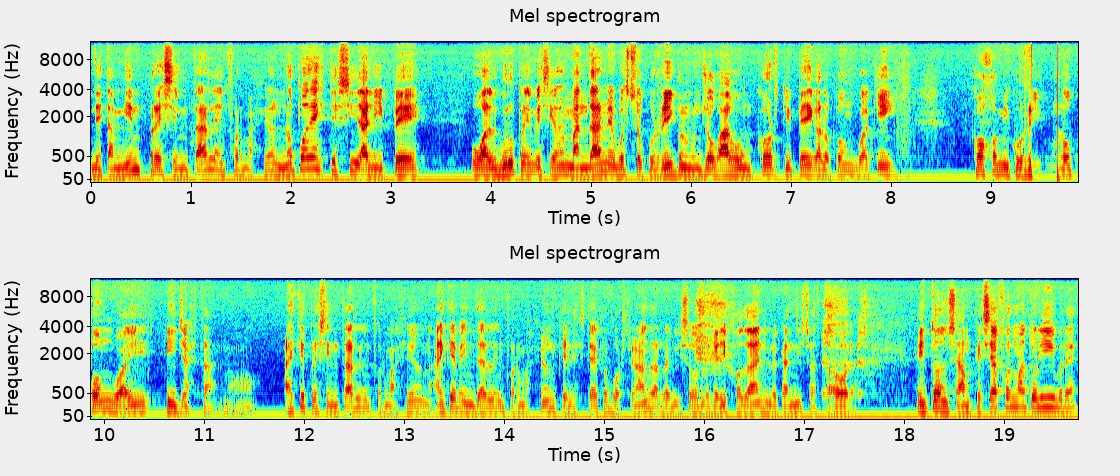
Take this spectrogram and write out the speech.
de también presentar la información. No podéis decir al IP o al grupo de investigación, mandarme vuestro currículum, yo hago un corte y pega, lo pongo aquí, cojo mi currículum, lo pongo ahí y ya está. No, hay que presentar la información, hay que vender la información que le esté proporcionando al revisor, lo que dijo Dani, lo que han dicho hasta ahora. Entonces, aunque sea formato libre,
